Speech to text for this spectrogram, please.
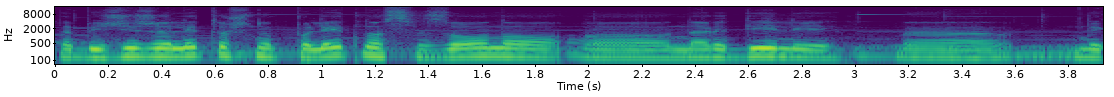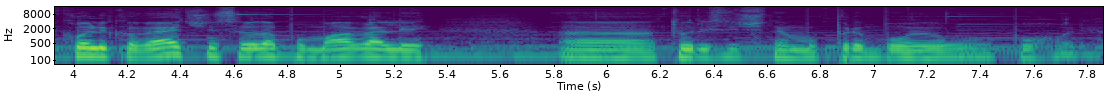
da bi že za letošnjo poletno sezono uh, naredili uh, nekoliko več in seveda pomagali uh, turističnemu preboju Pohorja.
